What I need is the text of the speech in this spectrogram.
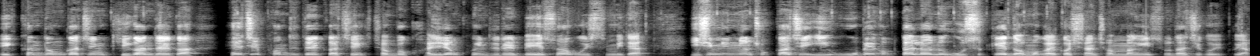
이 큰 돈 가진 기관들과 헤지 펀드들까지 전부 관련 코인들을 매수하고 있습니다. 26년 초까지 이 500억 달러는 우습게 넘어갈 것이란 전망이 쏟아지고 있고요.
